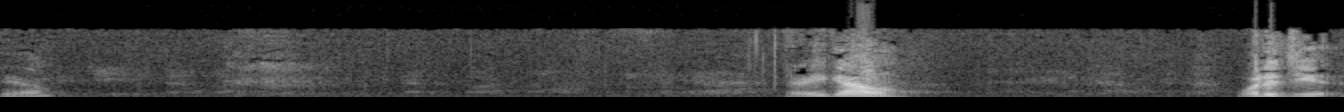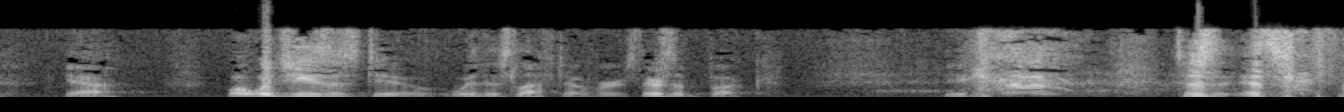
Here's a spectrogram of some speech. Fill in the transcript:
Know? There you go. What did you, yeah. What would Jesus do with his leftovers? There's a book. You can, just, it's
